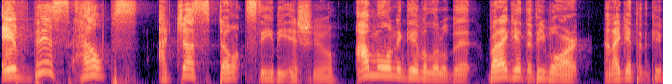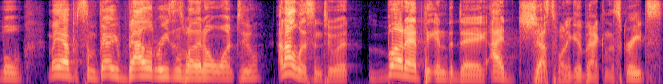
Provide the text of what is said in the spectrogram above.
if this helps, I just don't see the issue. I'm willing to give a little bit, but I get that people aren't And I get that the people may have some very valid reasons why they don't want to, and I'll listen to it. But at the end of the day, I just want to get back in the streets.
